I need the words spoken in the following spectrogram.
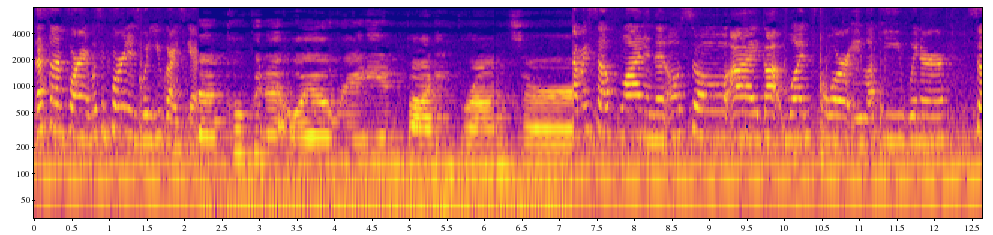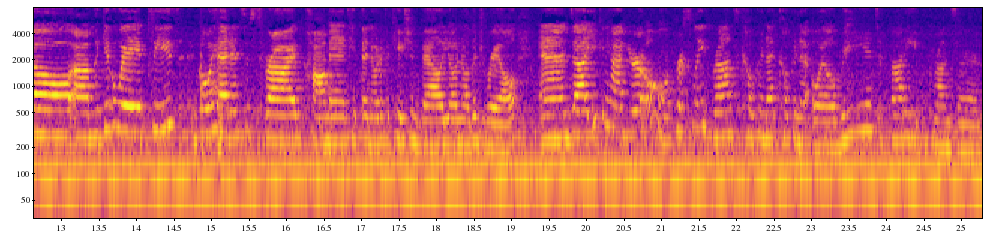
that's not important. What's important is what do you guys get? Coconut oil radiant. Got myself one and then also I got one for a lucky winner. So um, the giveaway, please go ahead and subscribe, comment, hit that notification bell. Y'all know the drill. And uh, you can have your own personally bronze coconut coconut oil radiant body bronzer.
